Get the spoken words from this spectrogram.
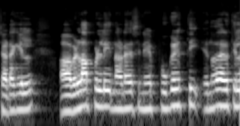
ചടങ്ങിൽ വെള്ളാപ്പള്ളി നടേശനെ പുകഴ്ത്തി എന്ന തരത്തിൽ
